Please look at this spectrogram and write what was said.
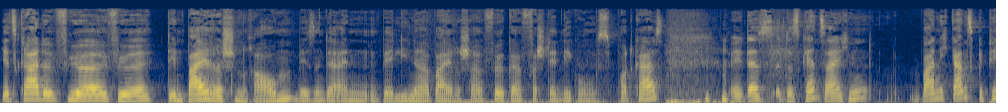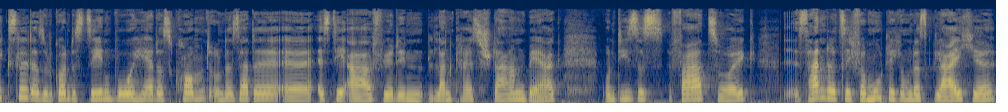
jetzt gerade für, für den bayerischen Raum, wir sind ja ein Berliner bayerischer Völkerverständigungspodcast, äh, das, das Kennzeichen war nicht ganz gepixelt, also du konntest sehen, woher das kommt und das hatte äh, STA für den Landkreis Starnberg und dieses Fahrzeug, es handelt sich vermutlich um das gleiche,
